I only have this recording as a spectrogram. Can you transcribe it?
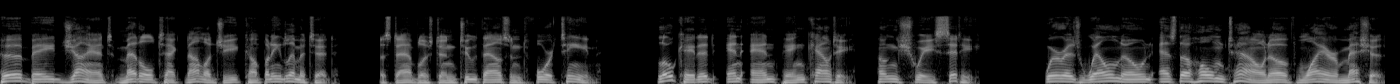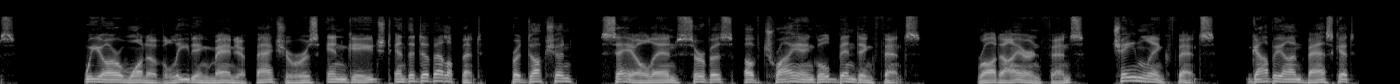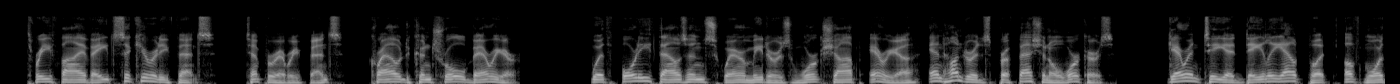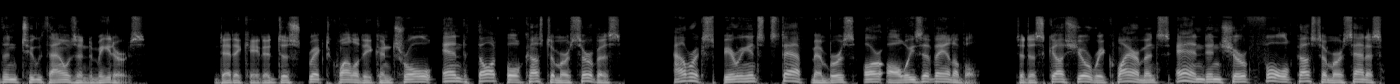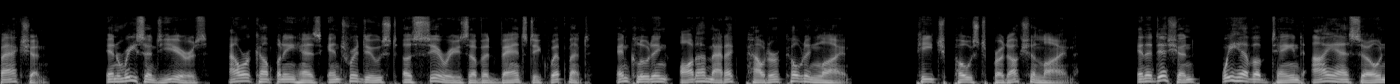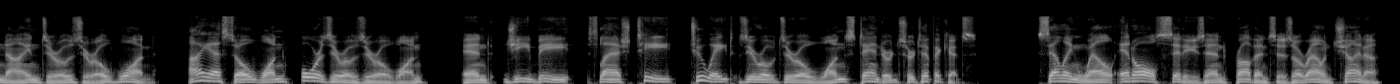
Hebei Giant Metal Technology Company Limited, established in 2014, located in Anping County, Hengshui City, where is well known as the hometown of wire meshes. We are one of leading manufacturers engaged in the development, production, sale, and service of triangle bending fence, wrought iron fence, chain link fence, gabion basket, 358 security fence, temporary fence, crowd control barrier. With 40,000 square meters workshop area and hundreds professional workers, guarantee a daily output of more than 2,000 meters. Dedicated to strict quality control and thoughtful customer service, our experienced staff members are always available to discuss your requirements and ensure full customer satisfaction. In recent years, our company has introduced a series of advanced equipment, including automatic powder coating line, peach post production line. In addition, we have obtained ISO 9001, ISO 14001, and GB T 28001 standard certificates. Selling well in all cities and provinces around China,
